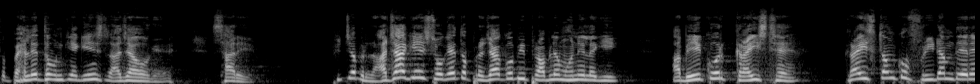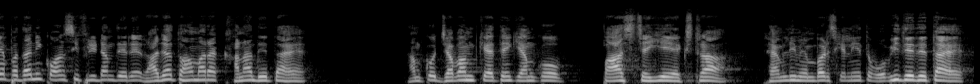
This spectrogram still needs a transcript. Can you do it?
तो पहले तो उनके अगेंस्ट राजा हो गए, सारे। फिर जब राजा अगेंस्ट हो गए तो प्रजा को भी प्रॉब्लम होने लगी। अब एक और क्राइस्ट है। क्राइस्ट तो हमको फ्रीडम दे रहे हैं, पता नहीं कौन सी फ्रीडम दे रहे हैं। राजा तो हमारा खाना देता है। हमको जब हम कहते हैं कि हमको पास चाहिए एक्स्ट्रा फैमिली मेंबर्स के लिए तो वो भी दे देता है।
